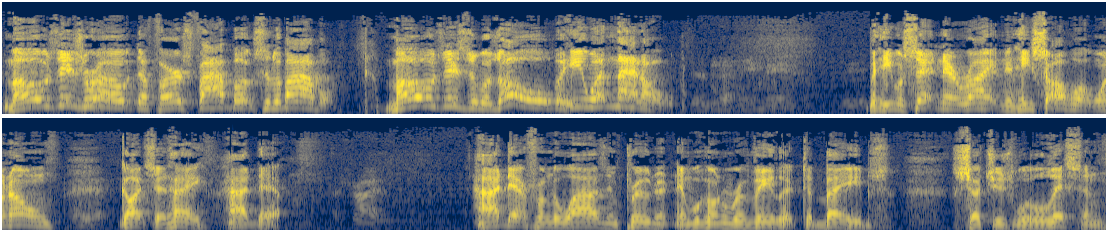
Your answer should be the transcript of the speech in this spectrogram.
Moses wrote the first five books of the Bible. Moses was old, but he wasn't that old. But he was sitting there writing and he saw what went on. God said, Hey, hide that. Hide that from the wise and prudent, and we're going to reveal it to babes, such as will listen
